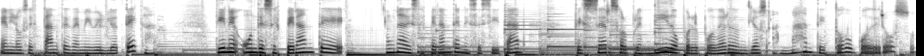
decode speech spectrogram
en los estantes de mi biblioteca. Tiene un desesperante, una desesperante necesidad de ser sorprendido por el poder de un Dios amante y todopoderoso.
